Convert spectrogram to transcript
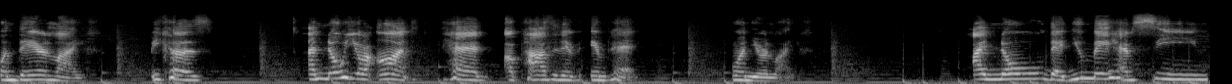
on their life? Because I know your aunt had a positive impact on your life. I know that you may have seen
